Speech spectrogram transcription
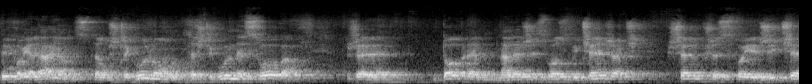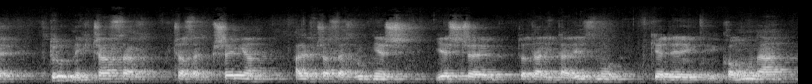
wypowiadając tę szczególną, te szczególne słowa, że dobrem należy zło zwyciężać, szedł przez swoje życie w trudnych czasach, w czasach przemian, ale w czasach również jeszcze totalitaryzmu, kiedy komuna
